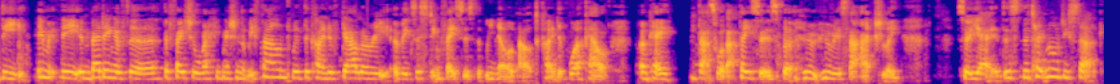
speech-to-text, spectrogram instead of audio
the the embedding of the the facial recognition that we found with the kind of gallery of existing faces that we know about to kind of work out okay that's what that face is but who who is that actually? So yeah this the technology stack.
